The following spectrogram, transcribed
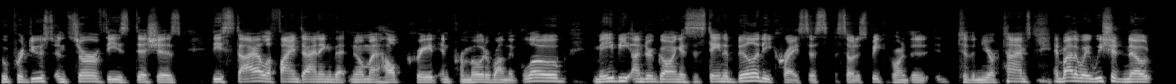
who produce and serve these dishes. The style of fine dining that Noma helped create and promote around the globe may be undergoing a sustainability crisis, so to speak, according to, to the New York Times. And by the way, we should note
